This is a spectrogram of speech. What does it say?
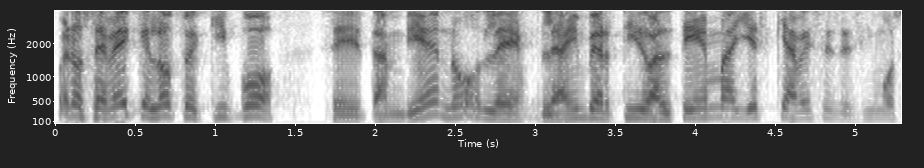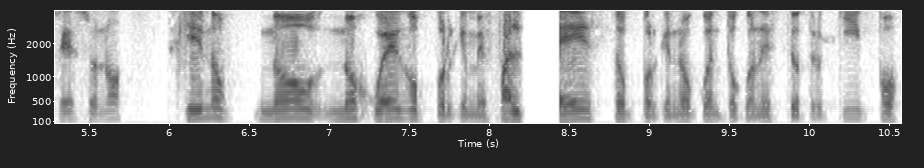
Bueno, se ve que el otro equipo se también, ¿no? Le, ha invertido al tema y es que a veces decimos eso, ¿no? Es que no, no, no juego porque me falta esto, porque no cuento con este otro equipo,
